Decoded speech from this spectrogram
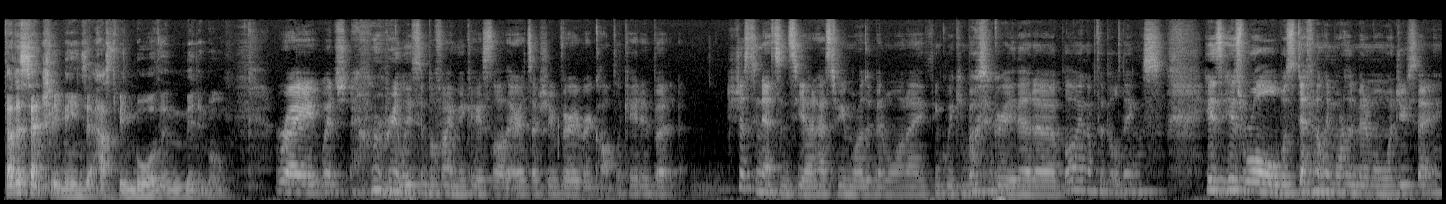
That essentially means it has to be more than minimal. Right, which we're really simplifying the case law there. It's actually very, very complicated, but just in essence, yeah, it has to be more than minimal. And I think we can both agree that uh, blowing up the buildings, his his role was definitely more than minimal. Would you say?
